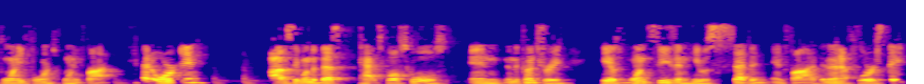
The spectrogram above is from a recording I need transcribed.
24 and 25. At Oregon, obviously one of the best Pac-12 schools in in the country, he has one season. He was seven and five, and then at Florida State,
